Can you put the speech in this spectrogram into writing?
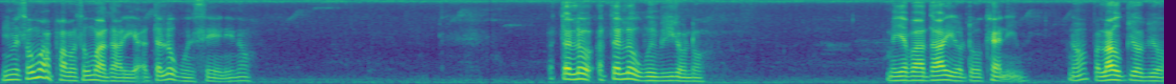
မြင်မဆုံးမဖာမဆုံးမသားတွေကအတလွတ်ဝင်ဆဲနေနော်အတလွတ်အတလွတ်ဝင်ပြီးတော့နော် မရပါသားတွေတော့တော်ခတ်နေပြီနော်ဘလောက်ပြောပြော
